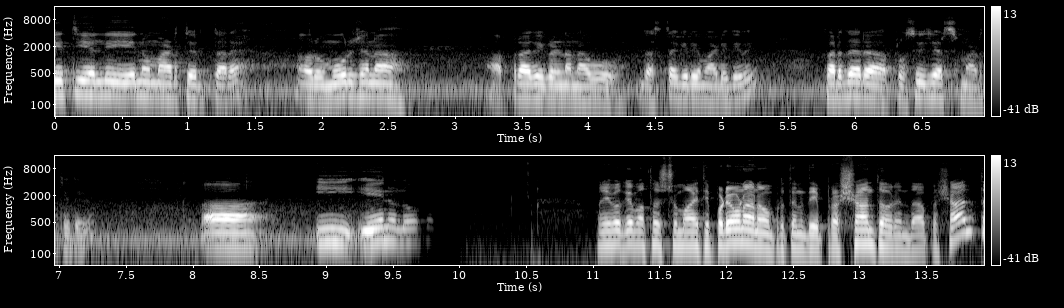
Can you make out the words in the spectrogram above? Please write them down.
ರೀತಿಯಲ್ಲಿ ಏನು ಮಾಡ್ತಿರ್ತಾರೆ, ಅವರು ಮೂರು ಜನ ಅಪರಾಧಿಗಳನ್ನ ನಾವು ದಸ್ತಗಿರಿ ಮಾಡಿದ್ದೀವಿ, ಫರ್ದರ್ ಪ್ರೊಸೀಜರ್ಸ್ ಮಾಡ್ತಿದ್ದೀವಿ. ಈ ಏನು ಲೋಪ ಈ ಮತ್ತಷ್ಟು ಮಾಹಿತಿ ಪಡೆಯೋಣ. ನಾವು ಪ್ರತಿನಿಧಿ ಪ್ರಶಾಂತ್ ಅವರಿಂದ. ಪ್ರಶಾಂತ್,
